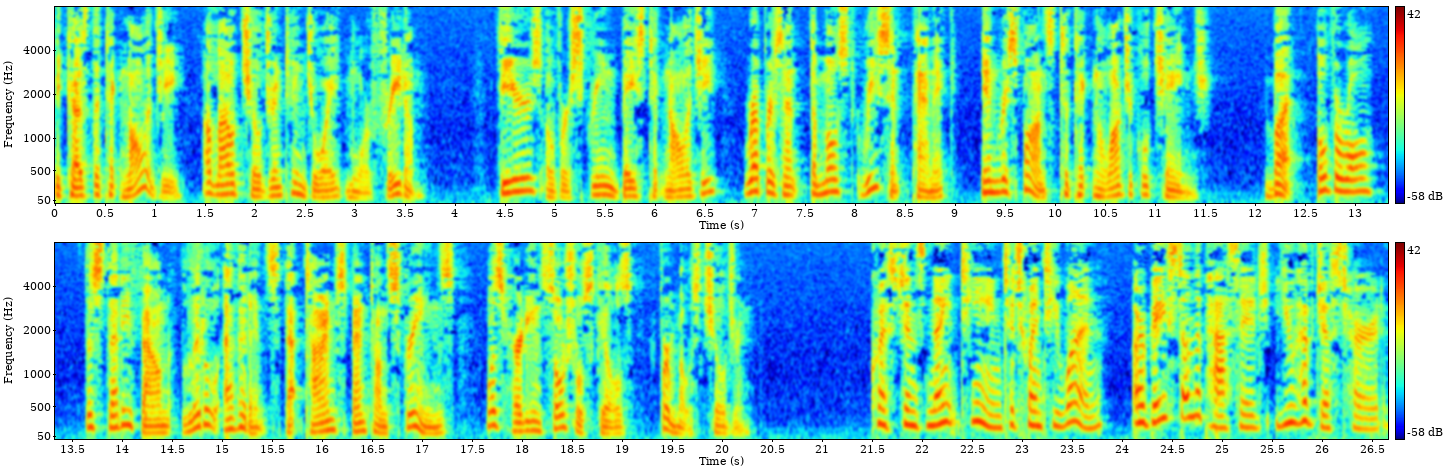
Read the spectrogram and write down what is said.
because the technology allowed children to enjoy more freedom. Fears over screen-based technology represent the most recent panic in response to technological change. But overall, the study found little evidence that time spent on screens was hurting social skills for most children. Questions 19 to 21 are based on the passage you have just heard.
